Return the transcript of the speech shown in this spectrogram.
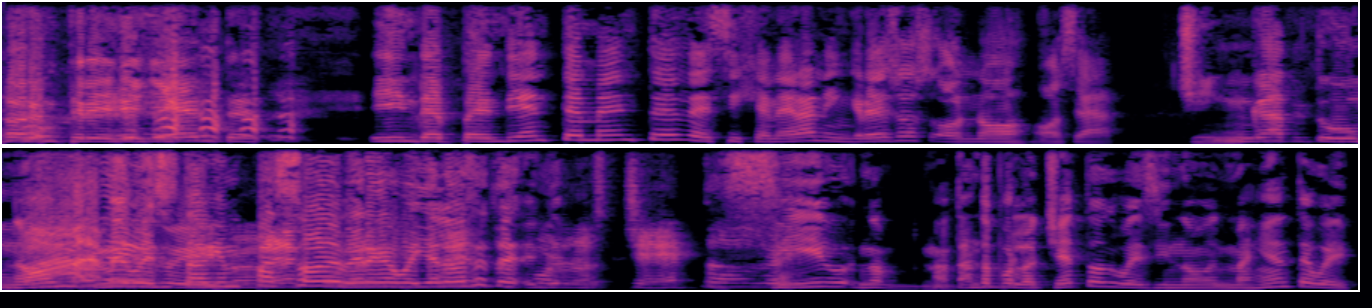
contribuyentes, independientemente de si generan ingresos o no, o sea, Chinga tu No mames, güey, eso está bien pasado de verga, güey. Ya lo vas a... Por los chetos, güey. Sí, no, no tanto por los chetos, güey, sino imagínate, güey.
